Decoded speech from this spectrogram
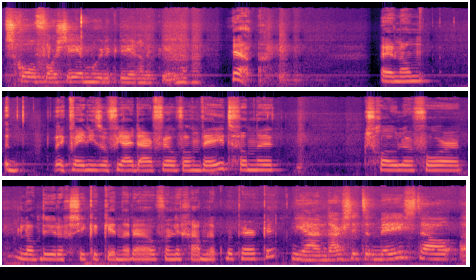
school voor zeer moeilijk lerende kinderen. Ja. En dan, ik weet niet of jij daar veel van weet, van de scholen voor langdurig zieke kinderen of een lichamelijke beperking. Ja, en daar zitten meestal, uh,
